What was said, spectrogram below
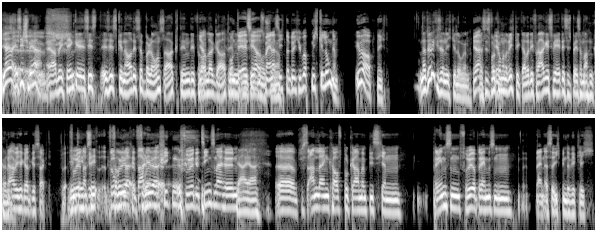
Ja, es ist schwer. Äh, aber ich denke, es ist, es ist genau dieser Balanceakt, den die Frau Ja. Lagarde und der ist ja aus meiner ja. Sicht natürlich überhaupt nicht gelungen. Überhaupt nicht. Natürlich ist er nicht gelungen. Ja, das ist vollkommen eben. richtig. Aber die Frage ist, wer hätte es besser machen können? Ja, habe ich ja gerade gesagt. Früher nach, sie- früher- nach Italien früher- schicken, früher die Zinsen erhöhen, ja, ja. äh, das Anleihenkaufprogramm ein bisschen bremsen, früher bremsen. Nein, also ich bin da wirklich.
